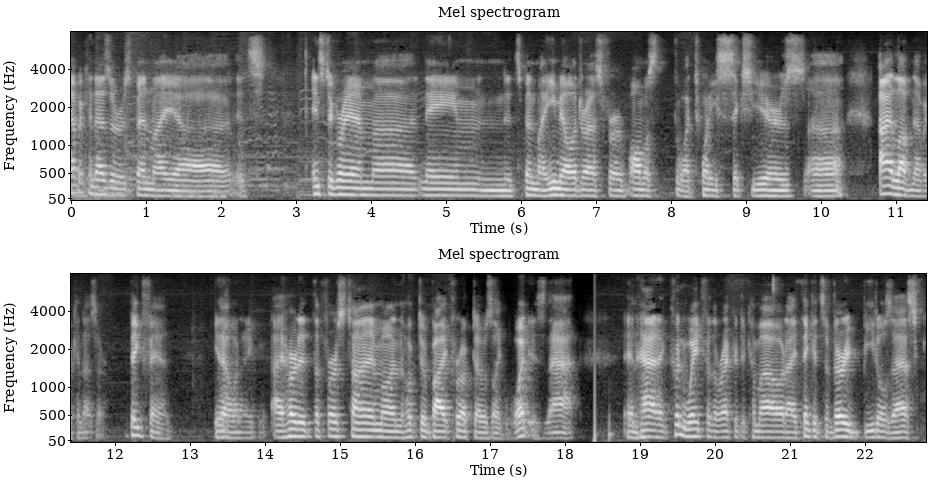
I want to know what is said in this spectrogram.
Nebuchadnezzar has been my uh, it's Instagram uh, name and it's been my email address for almost what 26 years. Uh, I love Nebuchadnezzar, big fan. You know, when I I heard it the first time on Hooked or by Crooked, I was like, "What is that?" And had I couldn't wait for the record to come out. I think it's a very Beatles esque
